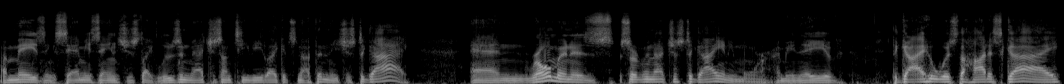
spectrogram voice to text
amazing. Sami Zayn's just like losing matches on TV like it's nothing. He's just a guy, and Roman is certainly not just a guy anymore. I mean, they have the guy who was the hottest guy.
